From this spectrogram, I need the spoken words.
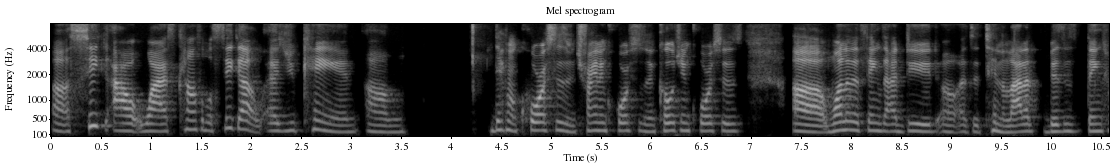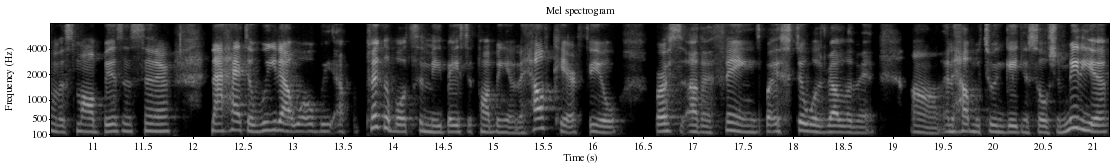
uh, seek out wise counsel. Seek out as you can um, different courses and training courses and coaching courses uh, one of the things I did uh, is attend a lot of business things from the Small Business Center, and I had to weed out what would be applicable to me based upon being in the healthcare field versus other things, but it still was relevant um, and helped me to engage in social media.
